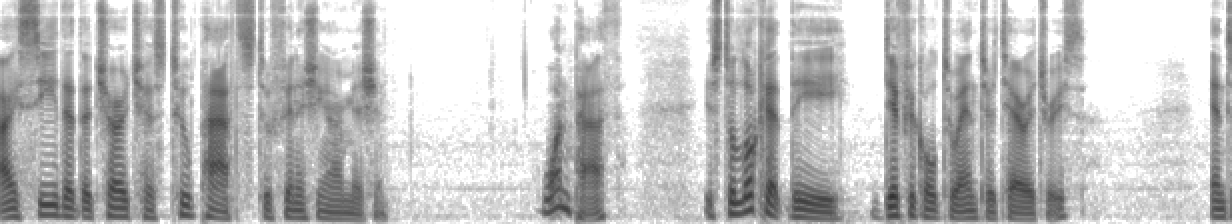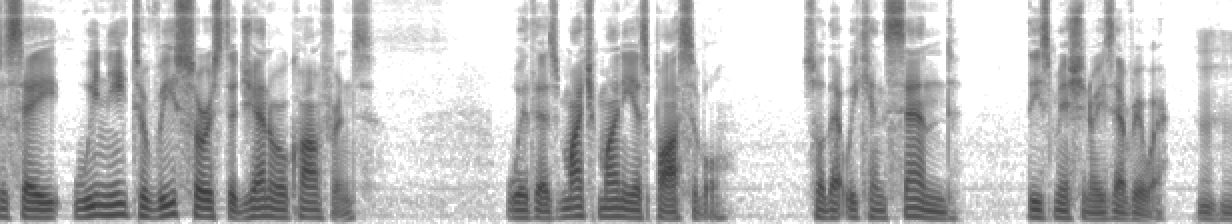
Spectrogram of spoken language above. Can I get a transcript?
I see that the church has two paths to finishing our mission. One path is to look at the difficult to enter territories and to say we need to resource the General Conference with as much money as possible so that we can send these missionaries everywhere. Mm-hmm.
